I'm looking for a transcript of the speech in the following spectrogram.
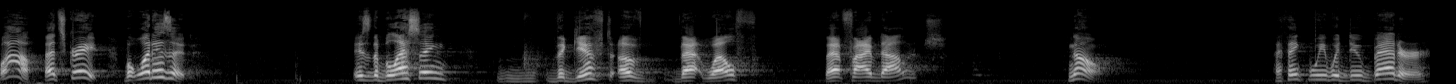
wow, that's great. But what is it? Is the blessing the gift of that wealth, that $5? No. I think we would do better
